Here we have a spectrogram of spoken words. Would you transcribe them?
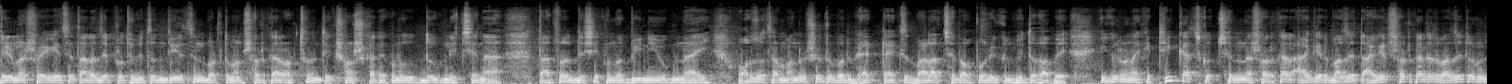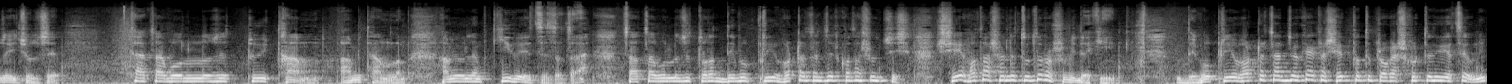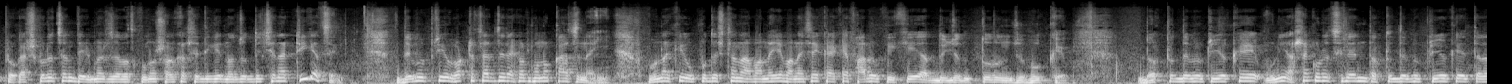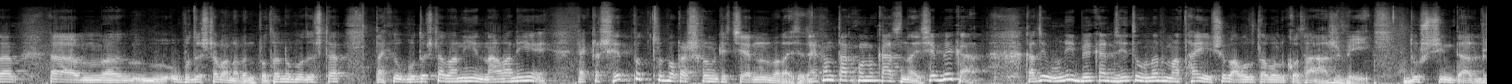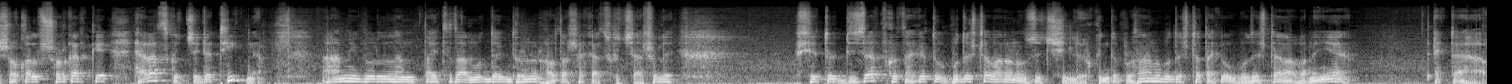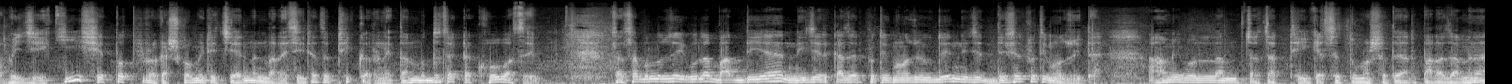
দেড় মাস হয়ে গেছে, তারা যে প্রতিবেদন দিয়েছেন, বর্তমান সরকার অর্থনৈতিক সংস্কারে কোনো উদ্যোগ নিচ্ছে না, তারপর দেশে কোনো বিনিয়োগ নাই, অযথা মানুষের উপর ভ্যাট ট্যাক্স বাড়াচ্ছেন অপরিকল্পিতভাবে, এগুলো নাকি ঠিক কাজ করছেন না সরকার আগের বাজেট, আগের সরকারের বাজেট অনুযায়ী চলছে। চাচা বলল যে, তুই থাম। আমি থামলাম। আমি বললাম, কি হয়েছে চাচা? চাচা বলল যে, তোরা দেবপ্রিয় ভট্টাচার্যের কথা শুনছিস? সে হতাশ হলে তো তোর অসুবিধা কি? দেবপ্রিয় ভট্টাচার্যকে একটা শ্বেতপত্র প্রকাশ করতে দিয়েছে। উনি প্রকাশ করেছেন, দেড় মাস যাবৎ কোনো সরকার সেদিকে নজর দিচ্ছে না, ঠিক আছে। দেবপ্রিয় ভট্টাচার্যের এখন কোনো কাজ নাই। ওনাকে উপদেষ্টা না বানাইয়ে বানাইছে কাকে ফারুকিকে আর দুইজন তরুণ যুবককে। ডক্টর দেবপ্রিয়কে উনি আশা করেছিলেন, ডক্টর দেবপ্রিয়কে তারা উপদেষ্টা বানাবেন, প্রধান উপদেষ্টা। তাকে উপদেষ্টা বানিয়ে, না বানিয়ে একটা শ্বেতপত্র প্রকাশ কমিটির চেয়ারম্যান বানাইছে এখন তার কোনো কাজ নাই, সে বেকার। কাজে উনি বেকার, যেহেতু ওনার মাথায় এইসব আবল তাবল কথা আসবেই। দুশ্চিন্তা আসবে, সকাল সরকারকে হ্যারাস করছে, এটা ঠিক না। আমি বললাম, তাই তো তার মধ্যে এক ধরনের হতাশা কাজ করছে। আসলে সে তো ডিজার্ভ তাকে তো উপদেষ্টা বানানো উচিত ছিল, কিন্তু প্রধান উপদেষ্টা তাকে উপদেষ্টা না বানাইয়া একটা ওই যে কি শ্বেতপত্র প্রকাশ কমিটির চেয়ারম্যান বানাইছে, এটা তো ঠিক করে নাই। তার মধ্যে তো একটা ক্ষোভ আছে। চাচা বলল যে এগুলা বাদ দিয়ে নিজের কাজের প্রতি মনোযোগ দিয়ে নিজের দেশের প্রতি মনোযোগ দেয় আমি বললাম, চাচা, ঠিক আছে, তোমার সাথে আর পারা যাবে না।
